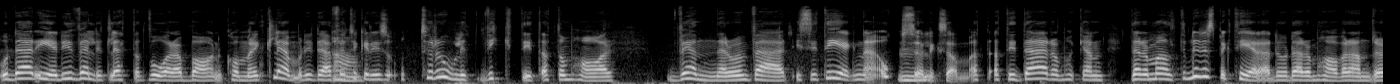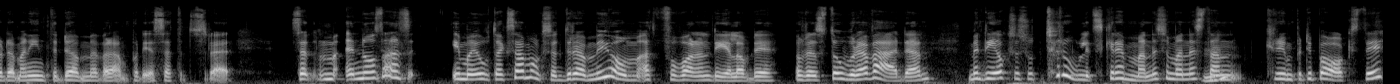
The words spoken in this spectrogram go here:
Och där är det ju väldigt lätt att våra barn kommer i kläm. Och det är därför Ja. jag tycker det är så otroligt viktigt att de har vänner och en värld i sitt egna också. Mm. Liksom. Att, att det är där de, kan, där de alltid blir respekterade och där de har varandra och där man inte dömer varandra på det sättet. Och sådär. Så att, någonstans är man ju otacksam också, drömmer ju om att få vara en del av, det, av den stora världen. Men det är också så otroligt skrämmande så man nästan krymper tillbaks det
